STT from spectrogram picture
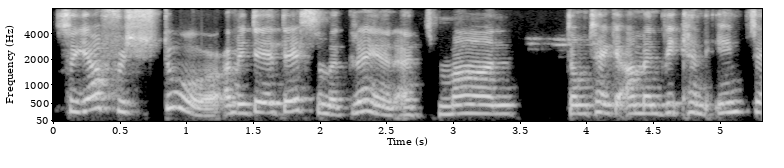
Så jag förstår, I mean, det är det som är grejen, att man de tänker att ah, vi kan inte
